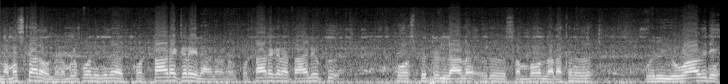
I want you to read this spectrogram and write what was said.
നമസ്കാരമുണ്ട്. നമ്മളിപ്പോൾ നിൽക്കുന്നത് കൊട്ടാരക്കരയിലാണ്. കേട്ടോ. കൊട്ടാരക്കര താലൂക്ക് ഹോസ്പിറ്റലിലാണ് ഒരു സംഭവം നടക്കുന്നത്. ഒരു യുവാവിനെ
